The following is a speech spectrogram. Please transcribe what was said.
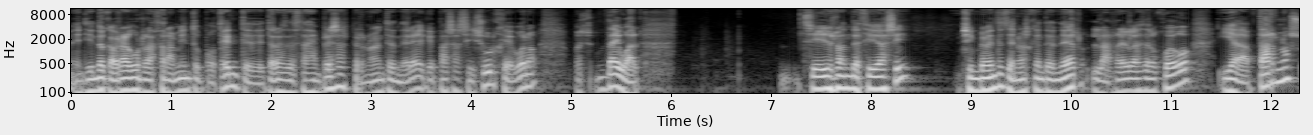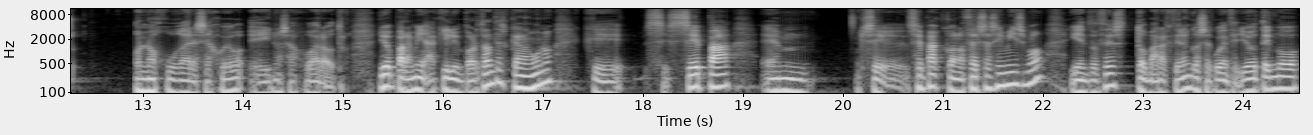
entiendo que habrá algún razonamiento potente detrás de estas empresas, pero no entenderé qué pasa si surge. Bueno, pues da igual. Si ellos lo han decidido así, Simplemente tenemos que entender las reglas del juego y adaptarnos o no jugar ese juego e irnos a jugar a otro. Yo, para mí, aquí lo importante es cada uno que se sepa. Se, sepa conocerse a sí mismo y entonces tomar acción en consecuencia. Yo tengo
